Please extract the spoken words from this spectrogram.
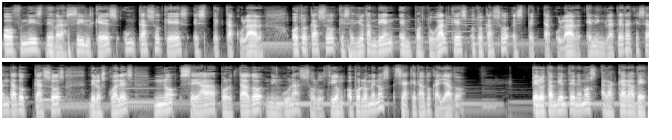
ovnis de Brasil, que es un caso que es espectacular. Otro caso que se dio también en Portugal, que es otro caso espectacular. En Inglaterra que se han dado casos de los cuales no se ha aportado ninguna solución, o por lo menos se ha quedado callado. Pero también tenemos a la cara B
